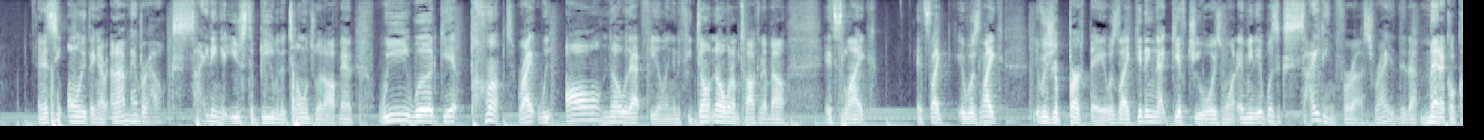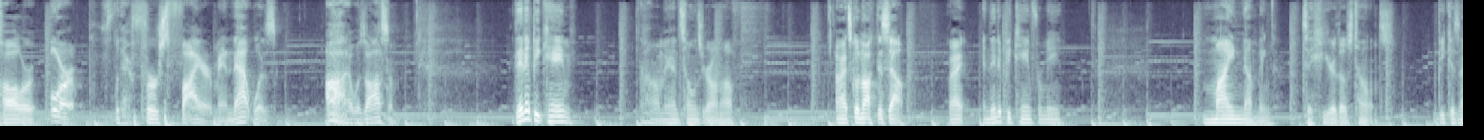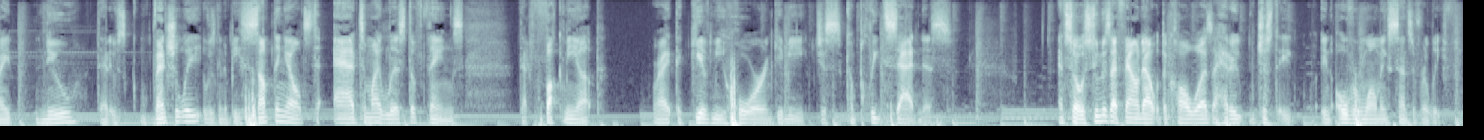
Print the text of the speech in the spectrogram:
And it's the only thing I, and I remember how exciting it used to be when the tones went off, man. We would get pumped, right? We all know that feeling. And if you don't know what I'm talking about, it's like, it's like, it was like, it was your birthday. It was like getting that gift you always want. I mean, it was exciting for us, right? That medical call or or their first fire, man. That was ah, that was awesome. Then it became oh man, tones are on off. All right, let's go knock this out. Right? And then it became for me mind numbing to hear those tones because I knew that it was eventually it was going to be something else to add to my list of things that fuck me up, right? That give me horror and give me just complete sadness. And so as soon as I found out what the call was, I had a just a, an overwhelming sense of relief.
